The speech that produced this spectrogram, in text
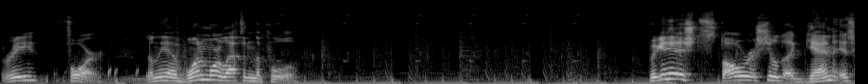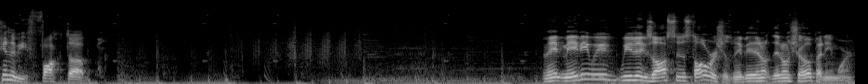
three, four. We only have one more left in the pool. If we can hit a stalwart shield again, it's gonna be fucked up. Maybe we've we've exhausted the stalwart shields. Maybe they don't they don't show up anymore.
